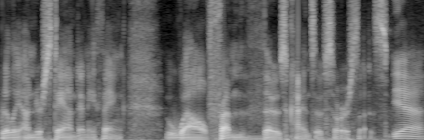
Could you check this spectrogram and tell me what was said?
really understand anything well from those kinds of sources. Yeah.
